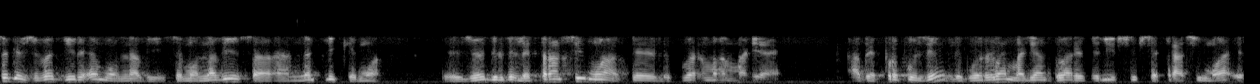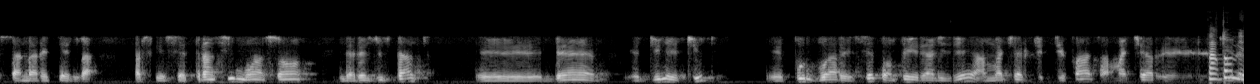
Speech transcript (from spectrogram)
ce que je veux dire est mon avis. C'est mon avis, ça n'implique que moi. je veux dire que les 36 mois que le gouvernement malien avait proposé, le gouvernement malien doit revenir sur ces 36 mois et s'en arrêter là. Parce que ces 36 mois sont les résultats d'une étude pour voir ce qu'on peut réaliser en matière de défense, en matière... Pardon, M.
